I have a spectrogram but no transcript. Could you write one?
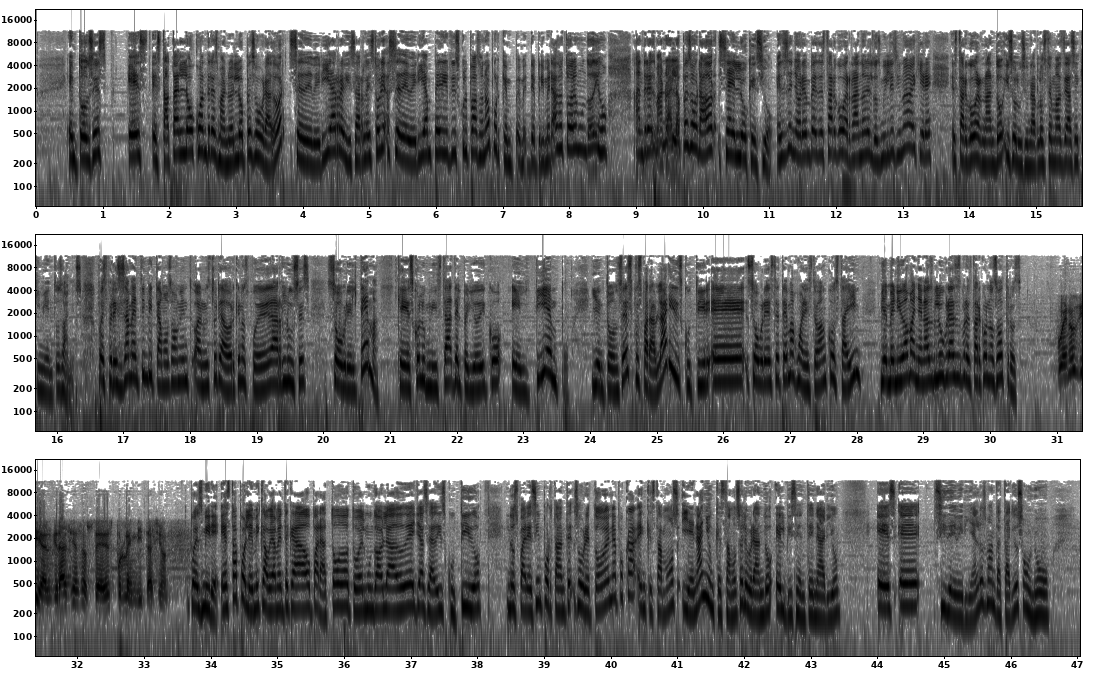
Entonces, es, ¿está tan loco Andrés Manuel López Obrador? ¿Se debería revisar la historia? ¿Se deberían pedir disculpas o no? Porque de primerazo todo el mundo dijo, Andrés Manuel López Obrador se enloqueció. Ese señor en vez de estar gobernando en el 2019 quiere estar gobernando y solucionar los temas de hace 500 años. Pues precisamente invitamos a un, a un historiador que nos puede dar luces sobre el tema, que es columnista del periódico El Tiempo. Y entonces, pues para hablar y discutir eh, sobre este tema, Juan Esteban Costaín, bienvenido a Mañanas Blue, gracias por estar con nosotros. Buenos días, gracias a ustedes por la invitación. Pues mire, esta polémica obviamente ha dado para todo, todo el mundo ha hablado de ella, se ha discutido. Nos parece importante, sobre todo en época en que estamos y en año en que estamos celebrando el bicentenario, es eh, si deberían los mandatarios o no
